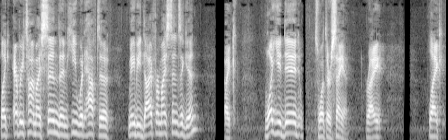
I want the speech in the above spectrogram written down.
like every time I sin, then he would have to maybe die for my sins again? Like what you did is what they're saying, right? Like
